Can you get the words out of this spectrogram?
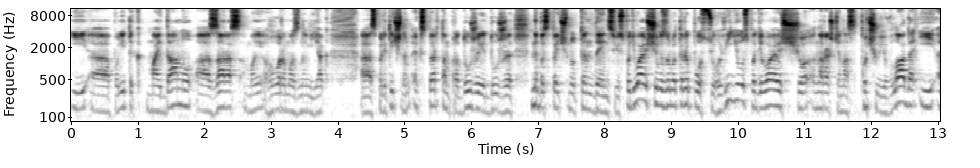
і е, політик Майдану. А зараз ми говоримо з ним як е, з політичним експертом про дуже і дуже небезпечну тенденцію. Сподіваюся, що ви зробите репост цього відео. Сподіваюся, що нарешті нас почує влада, і е,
